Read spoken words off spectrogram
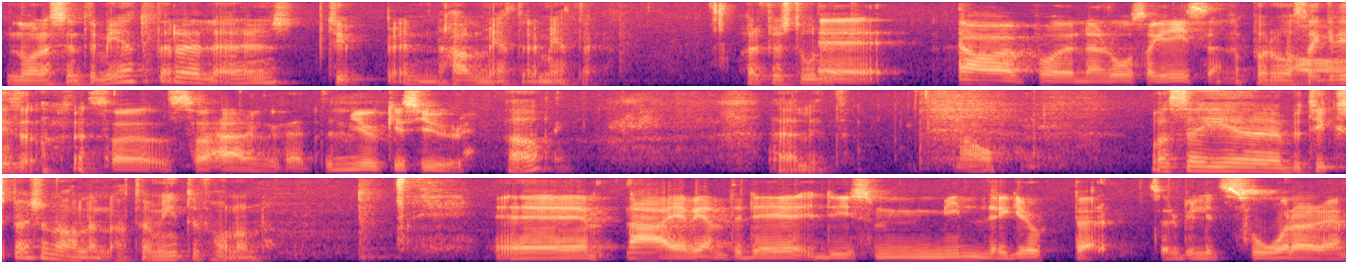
några centimeter eller det typ en halv meter, en meter? Vad är det för storlek? Eh, ja, på den rosa grisen. På rosa ja, grisen. så, så här ungefär, ett mjukisdjur. Ja, härligt. Ja. Vad säger butikspersonalen då, att de inte får någon? Eh, nej, jag vet inte. Det, det är som mindre grupper, så det blir lite svårare.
